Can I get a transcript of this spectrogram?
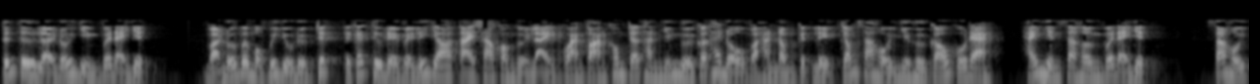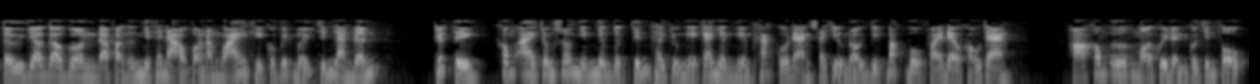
tính tư lợi đối diện với đại dịch. Và đối với một ví dụ được trích từ các tiêu đề về lý do tại sao con người lại hoàn toàn không trở thành những người có thái độ và hành động kịch liệt chống xã hội như hư cấu của đàn, hãy nhìn xa hơn với đại dịch. Xã hội tự do Gauguin đã phản ứng như thế nào vào năm ngoái khi Covid-19 lan đến? Trước tiên, không ai trong số những nhân vật chính theo chủ nghĩa cá nhân nghiêm khắc của đàn sẽ chịu nổi việc bắt buộc phải đeo khẩu trang. Họ không ưa mọi quy định của chính phủ,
